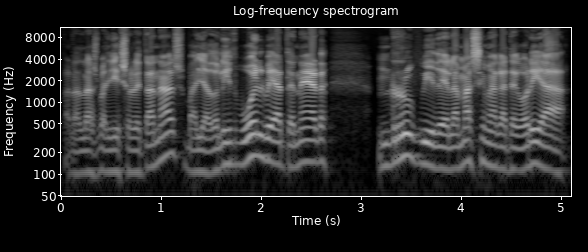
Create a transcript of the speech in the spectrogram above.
para las vallisoletanas. Valladolid vuelve a tener rugby de la máxima categoría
